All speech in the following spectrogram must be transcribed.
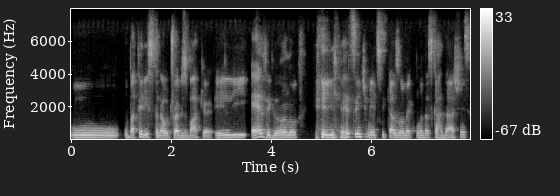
o, o baterista, né, o Travis Barker, ele é vegano, ele recentemente se casou né, com uma das Kardashians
